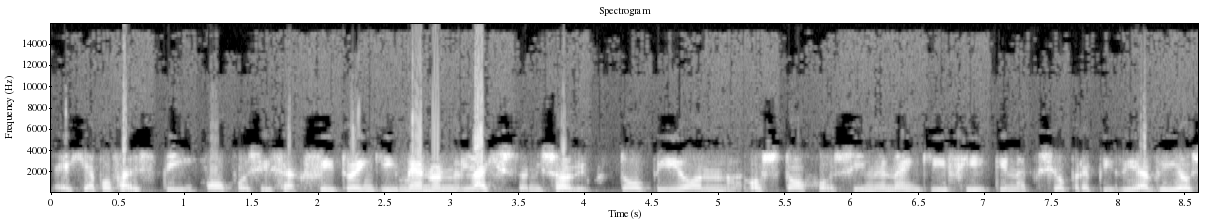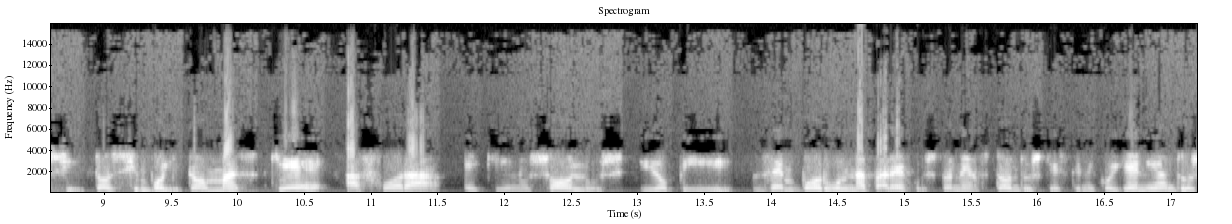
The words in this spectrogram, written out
έχει αποφασιστεί όπως εισαχθεί το εγγυημένο ελάχιστον εισόδημα. Το οποίο ο στόχος είναι να εγγυηθεί την αξιοπρεπή διαβίωση των συμπολιτών μας και αφορά εκείνους όλους οι οποίοι δεν μπορούν να παρέχουν στον εαυτό τους και στην οικογένεια τους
